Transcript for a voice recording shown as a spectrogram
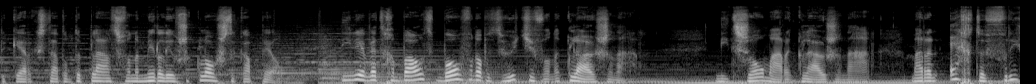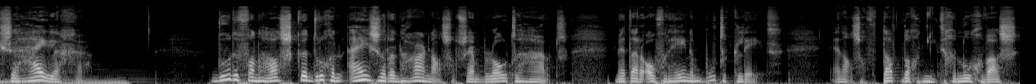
De kerk staat op de plaats van een middeleeuwse kloosterkapel, die weer werd gebouwd bovenop het hutje van een kluizenaar. Niet zomaar een kluizenaar, maar een echte Friese heilige. Doede van Haske droeg een ijzeren harnas op zijn blote huid, met daaroverheen een boetekleed. En alsof dat nog niet genoeg was,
